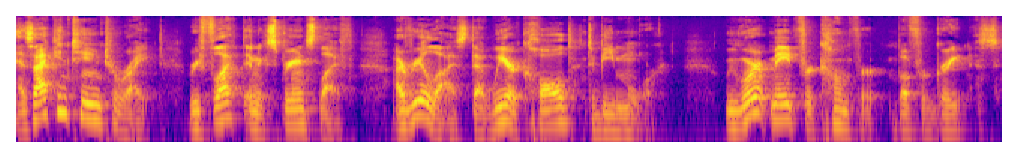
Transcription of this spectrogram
As I continue to write, reflect, and experience life, I realized that we are called to be more. We weren't made for comfort, but for greatness.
